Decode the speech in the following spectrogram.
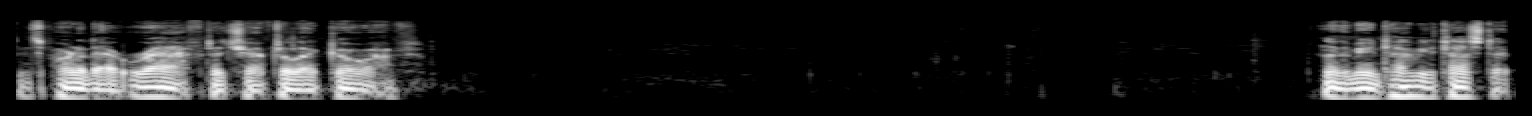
It's part of that raft that you have to let go of. In the meantime, you test it.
